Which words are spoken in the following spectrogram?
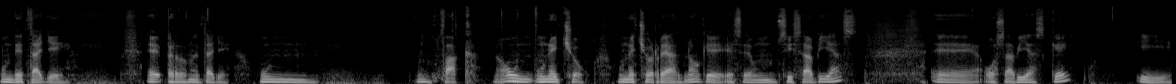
un detalle, eh, perdón, un detalle, un, un fact, ¿no? Un, un, hecho, un hecho real, ¿no? Que es un si sabías eh, o sabías que y,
